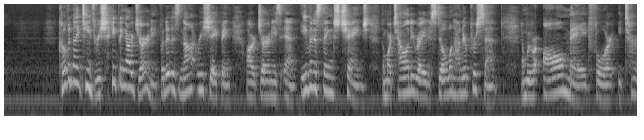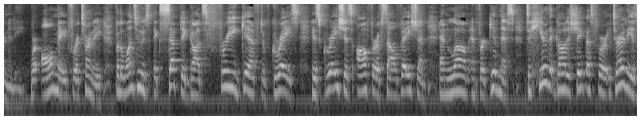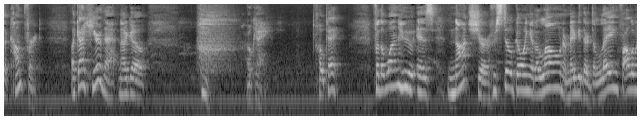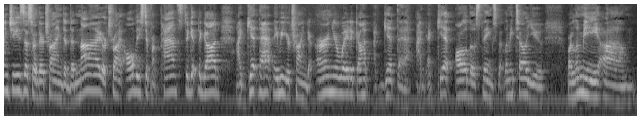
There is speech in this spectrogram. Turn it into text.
COVID 19 is reshaping our journey, but it is not reshaping our journey's end. Even as things change, the mortality rate is still 100%, and we were all made for eternity. We're all made for eternity. For the ones who's accepted God's free gift of grace, His gracious offer of salvation and love and forgiveness, to hear that God has shaped us for eternity is a comfort. Like I hear that and I go, okay Okay. For the one who is not sure, who's still going it alone, or maybe they're delaying following Jesus, or they're trying to deny or try all these different paths to get to God, I get that. Maybe you're trying to earn your way to God. I get that. I, I get all of those things. But let me tell you, or let me um,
